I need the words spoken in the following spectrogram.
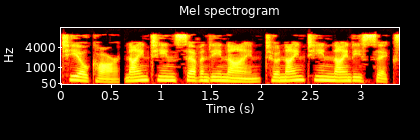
Teocar 1979–1996,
